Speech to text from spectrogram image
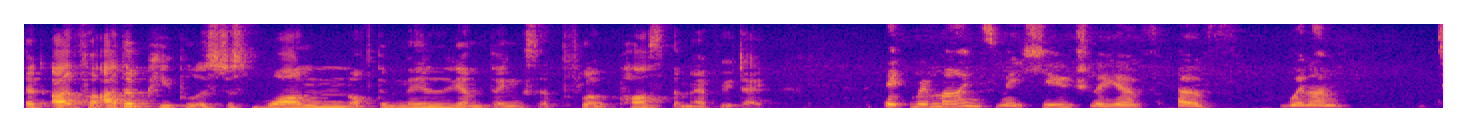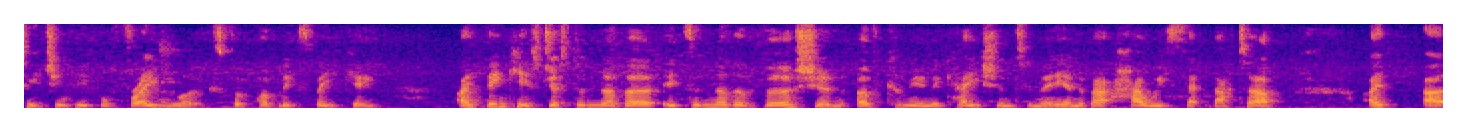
that uh, for other people, it's just one of the million things that float past them every day. It reminds me hugely of, of when I'm teaching people frameworks for public speaking I think it's just another it's another version of communication to me and about how we set that up. I uh,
